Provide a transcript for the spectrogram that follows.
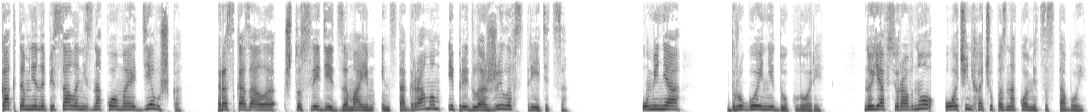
Как-то мне написала незнакомая девушка, рассказала, что следит за моим инстаграмом и предложила встретиться. У меня другой недуг, Лори, но я все равно очень хочу познакомиться с тобой.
